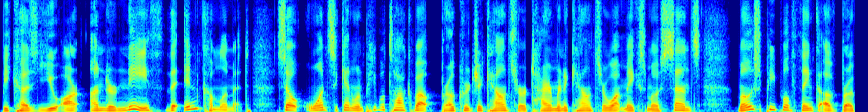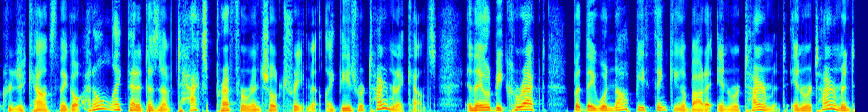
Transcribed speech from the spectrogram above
because you are underneath the income limit. So, once again, when people talk about brokerage accounts or retirement accounts or what makes most sense, most people think of brokerage accounts and they go, I don't like that it doesn't have tax preferential treatment like these retirement accounts. And they would be correct, but they would not be thinking about it in retirement. In retirement,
